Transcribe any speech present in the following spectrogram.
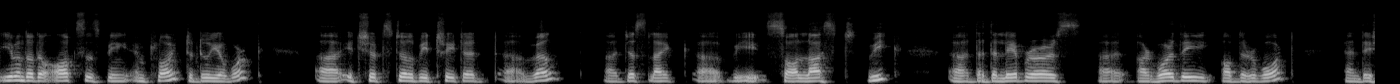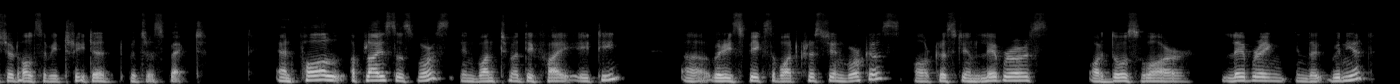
even though the ox is being employed to do your work, uh, it should still be treated uh, well, uh, just like we saw last week that the laborers are worthy of the reward and they should also be treated with respect. And Paul applies this verse in 1 Timothy 5:18, uh, where he speaks about Christian workers or Christian laborers or those who are laboring in the vineyard,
